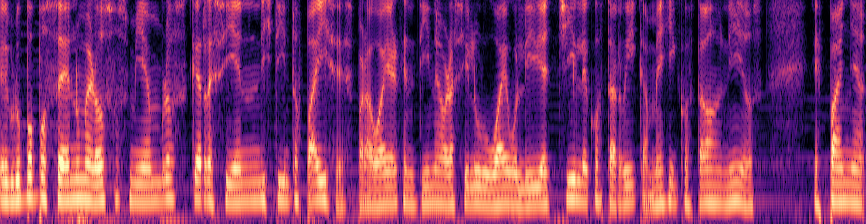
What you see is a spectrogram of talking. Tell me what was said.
El grupo posee numerosos miembros que residen en distintos países, Paraguay, Argentina, Brasil, Uruguay, Bolivia, Chile, Costa Rica, México, Estados Unidos, España,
